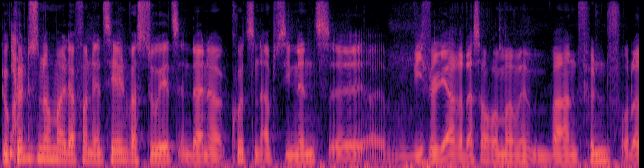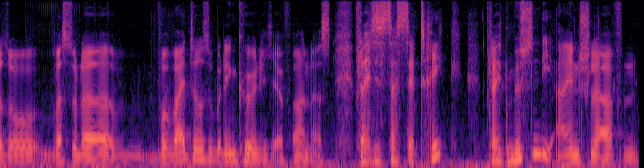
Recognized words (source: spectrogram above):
Du Ja. könntest noch mal davon erzählen, was du jetzt in deiner kurzen Abstinenz, äh, wie viele Jahre das auch immer waren, fünf oder so, was du da wo weiteres über den König erfahren hast. Vielleicht ist das der Trick. Vielleicht müssen die einschlafen.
